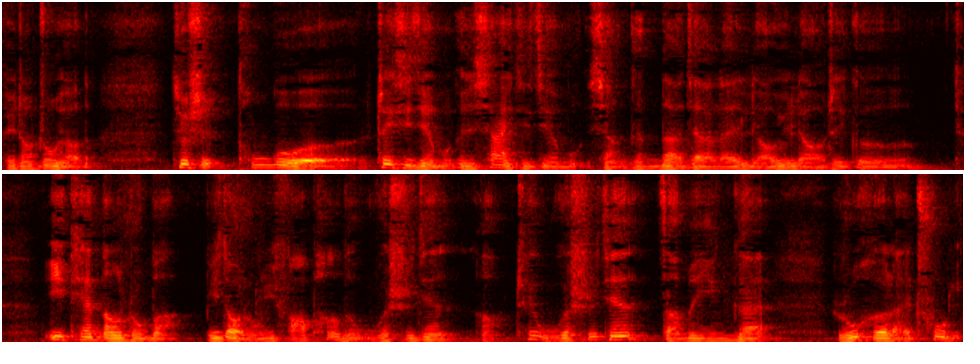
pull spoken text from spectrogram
非常重要的，就是通过这期节目跟下一期节目，想跟大家来聊一聊这个一天当中吧，比较容易发胖的五个时间啊。这五个时间，咱们应该如何来处理？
